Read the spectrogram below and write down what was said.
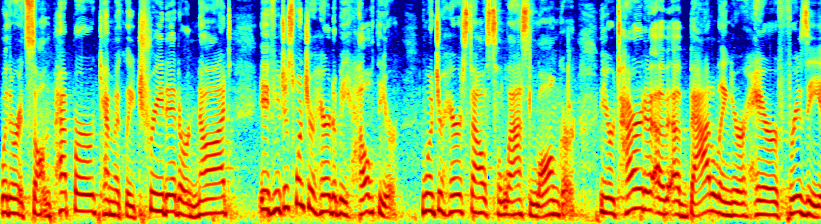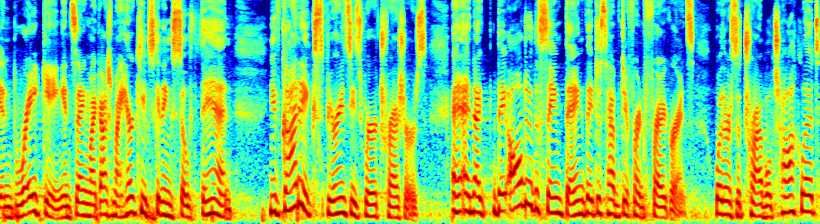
whether it's salt and pepper, chemically treated or not, if you just want your hair to be healthier, you want your hairstyles to last longer. You're tired of, of, battling your hair frizzy and breaking and saying, my gosh, my hair keeps getting so thin. You've got to experience these rare treasures. And, and I, they all do the same thing, they just have different fragrance. Whether it's the tribal chocolate,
